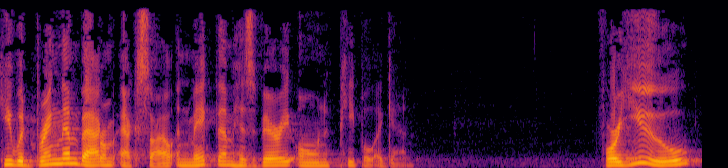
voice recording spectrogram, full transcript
He would bring them back from exile and make them his very own people again. For you,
